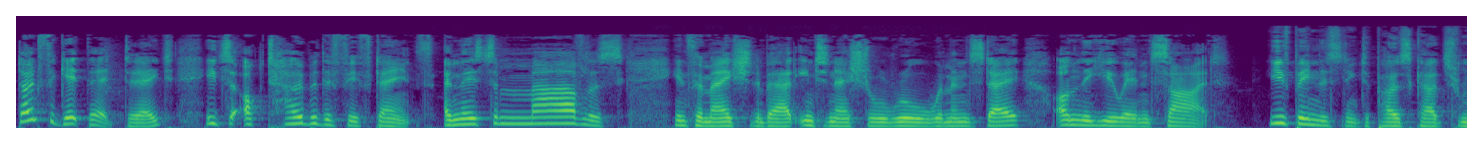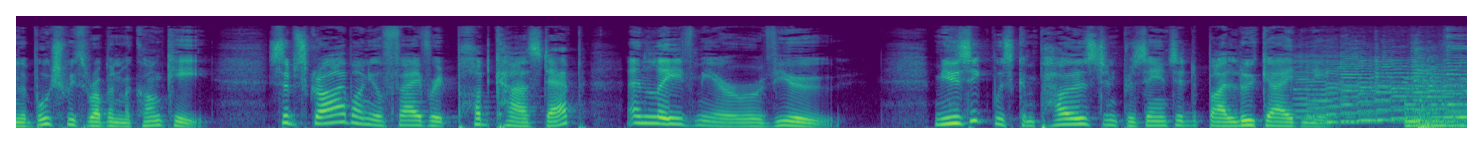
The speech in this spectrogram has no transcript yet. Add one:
Don't forget that date. It's October the 15th, and there's some marvellous information about International Rural Women's Day on the UN site. You've been listening to Postcards from the Bush with Robin McConchie. Subscribe on your favourite podcast app and leave me a review. Music was composed and presented by Luke Aidney.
